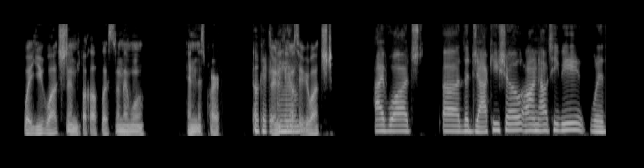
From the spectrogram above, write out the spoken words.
what you watched and fuck off list, and then we'll end this part. Okay. Is there anything else um, have you watched? I've watched uh the Jackie show on Out TV with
